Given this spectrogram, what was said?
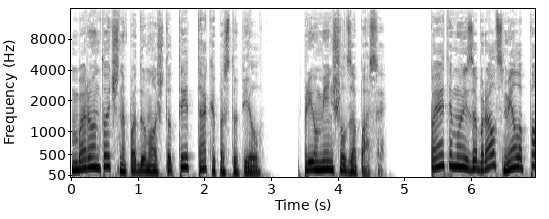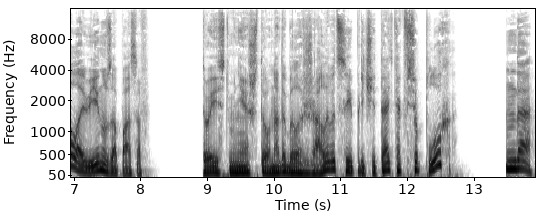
Барон точно подумал, что ты так и поступил. Приуменьшил запасы. Поэтому и забрал смело половину запасов. То есть мне что, надо было жаловаться и причитать, как все плохо? Да,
